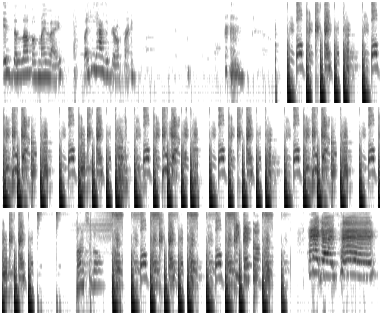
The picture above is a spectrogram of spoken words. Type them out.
is the love of my life, but he has a girlfriend. months ago. Hey guys, hey!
